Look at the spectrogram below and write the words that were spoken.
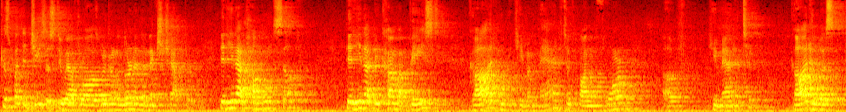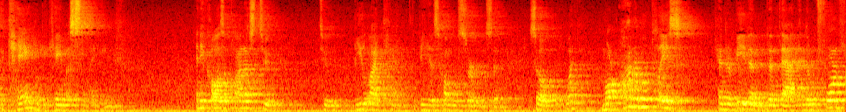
Because what did Jesus do, after all, as we're going to learn in the next chapter? Did he not humble himself? Did he not become a based God who became a man, took on the form of humanity? God who was the king who became a slave. And he calls upon us to, to be like him, to be his humble servants. And so, what more honorable place can there be than, than that? And the Reformed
